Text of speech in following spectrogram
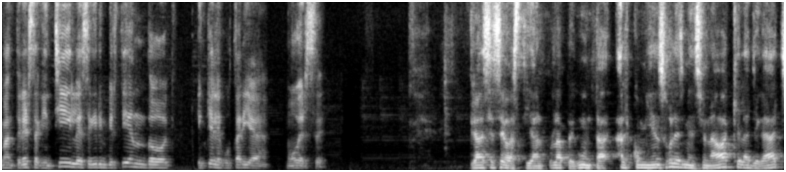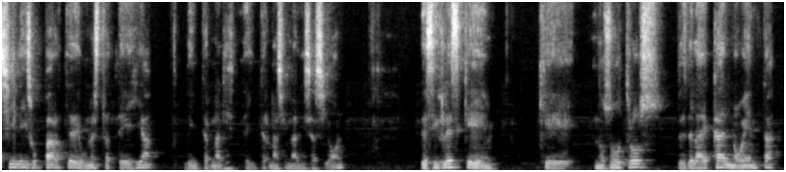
mantenerse aquí en Chile, seguir invirtiendo, en qué les gustaría moverse. Gracias, Sebastián, por la pregunta. Al comienzo les mencionaba que la llegada a Chile hizo parte de una estrategia de, internacionalización. Decirles que, que nosotros, desde la década del 90,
